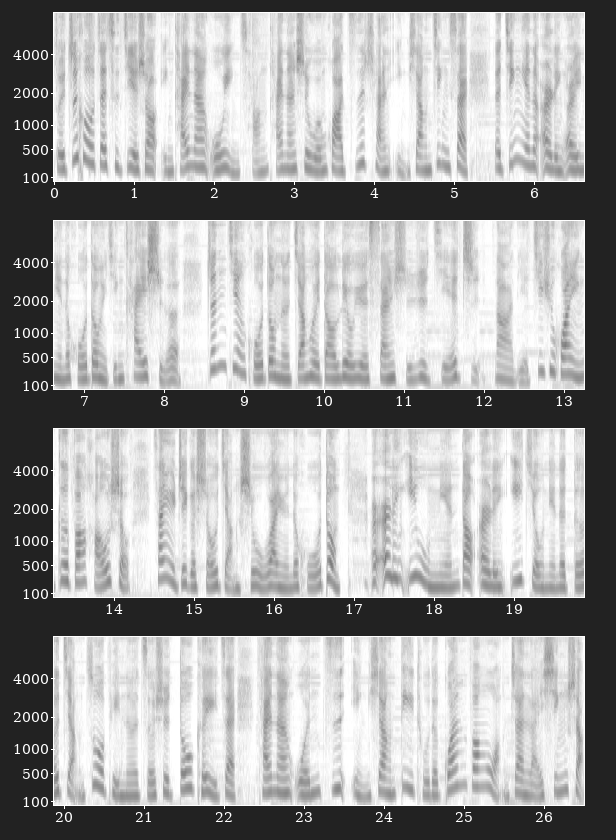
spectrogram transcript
所以最后再次介绍《隐台南无隐藏》台南市文化资产影像竞赛，在今年的二零二一年的活动已经开始了，征件活动呢将会到六月三十日截止。那也继续欢迎各方好手参与这个首奖十五万元的活动。而二零一五年到二零一九年的得奖作品呢，则是都可以在台南文资影像地图的官方网站来欣赏。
